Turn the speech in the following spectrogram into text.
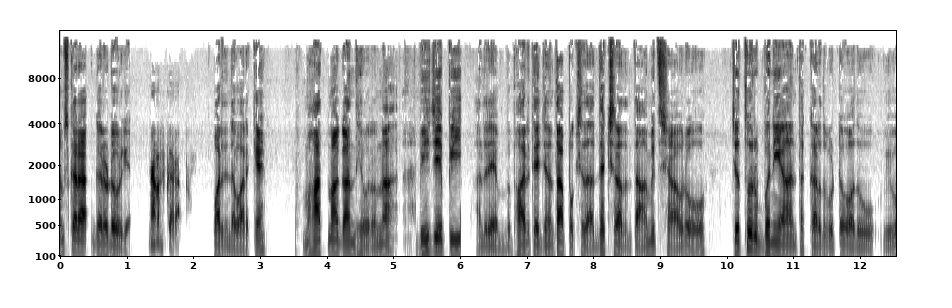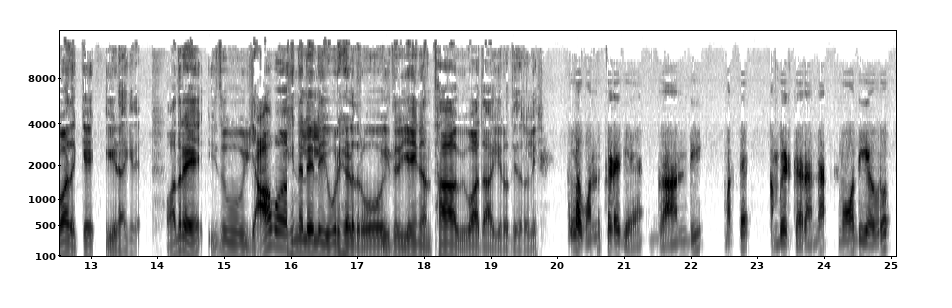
ನಮಸ್ಕಾರ ಗರುಡ್ ಅವರಿಗೆ. ನಮಸ್ಕಾರ. ವಾರದಿಂದ ವಾರಕ್ಕೆ ಮಹಾತ್ಮ ಗಾಂಧಿಯವರನ್ನ ಬಿಜೆಪಿ ಅಂದ್ರೆ ಭಾರತೀಯ ಜನತಾ ಪಕ್ಷದ ಅಧ್ಯಕ್ಷರಾದಂಥ ಅಮಿತ್ ಶಾ ಅವರು ಚತುರ್ ಬನಿಯಾ ಅಂತ ಕರೆದುಬಿಟ್ಟು ಅದು ವಿವಾದಕ್ಕೆ ಈಡಾಗಿದೆ. ಅಂದ್ರೆ ಇದು ಯಾವ ಹಿನ್ನೆಲೆಯಲ್ಲಿ ಇವ್ರು ಹೇಳಿದ್ರು? ಇದು ಏನಂತ ವಿವಾದ ಆಗಿರೋದು ಇದರಲ್ಲಿ? ಅಲ್ಲ ಒಂದ್ ಕಡೆಗೆ ಗಾಂಧಿ ಮತ್ತೆ ಅಂಬೇಡ್ಕರ್ ಅನ್ನ ಮೋದಿ ಅವರು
